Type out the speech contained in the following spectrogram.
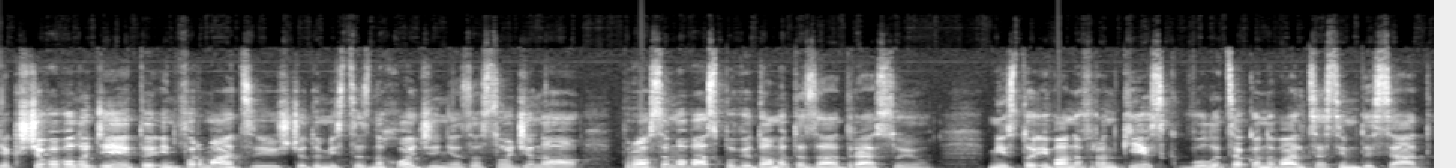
Якщо ви володієте інформацією щодо місцезнаходження засудженого, просимо вас повідомити за адресою місто Івано-Франківськ, вулиця Коновальця, 70,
